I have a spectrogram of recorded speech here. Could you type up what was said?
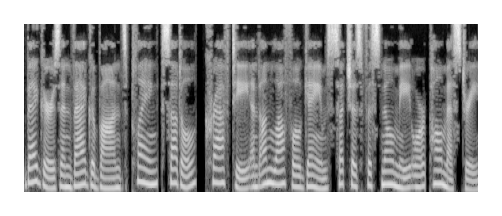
beggars and vagabonds playing subtle, crafty and unlawful games such as physnomy or palmistry.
